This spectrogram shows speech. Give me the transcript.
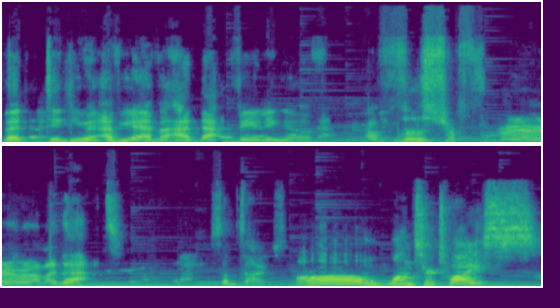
But did you have you ever had that feeling of, oh, of like that? Sometimes. Oh, once or twice.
